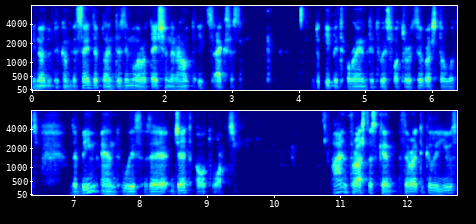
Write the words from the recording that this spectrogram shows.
in order to compensate the planetesimal rotation around its axis to keep it oriented with photoreceivers towards the beam and with the jet outwards. Ion thrusters can theoretically use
